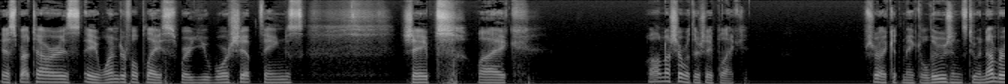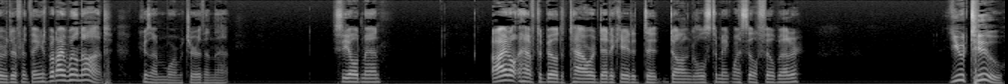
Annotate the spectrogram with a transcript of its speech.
Yes, Sprout Tower is a wonderful place where you worship things shaped like. Well, I'm not sure what they're shaped like. I'm sure I could make allusions to a number of different things, but I will not, because I'm more mature than that. See, old man? I don't have to build a tower dedicated to dongles to make myself feel better. You too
